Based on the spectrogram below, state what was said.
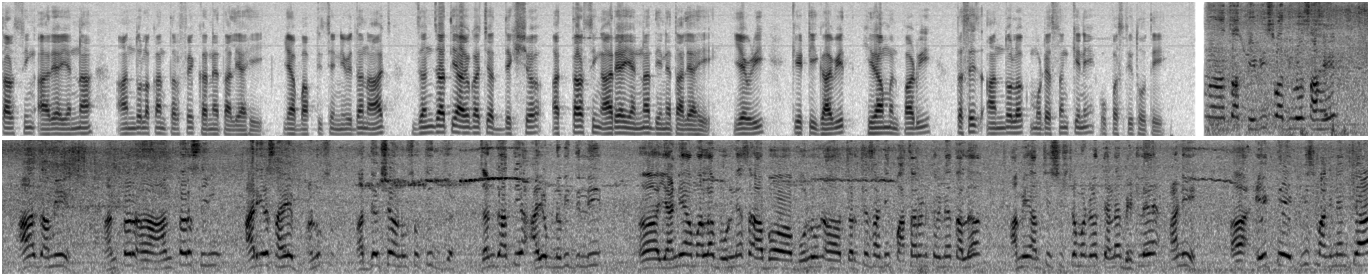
अवतार सिंग आर्या यांना आंदोलकांतर्फे करण्यात आले आहे. या बाबतीचे निवेदन आज जनजाती आयोगाचे अध्यक्ष अत्तार सिंग आर्या यांना देण्यात आले आहे. यावेळी के टी गावित हिरामन पाडवी तसेच आंदोलक मोठ्या संख्येने उपस्थित होते. तेवीसवा दिवस आहे. आज आम्ही आंतर आंतरसिंग आर्य साहेब अनुस अध्यक्ष अनुसूचित ज- जनजातीय आयोग नवी दिल्ली यांनी आम्हाला बोलण्यास बोलून चर्चेसाठी पाचारण करण्यात आलं. आम्ही आमचे शिष्टमंडळ त्यांना भेटले आणि एक ते एकवीस मागण्यांच्या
